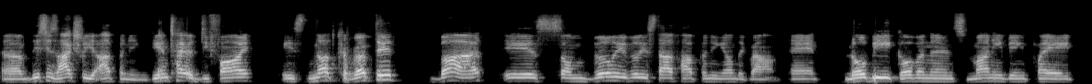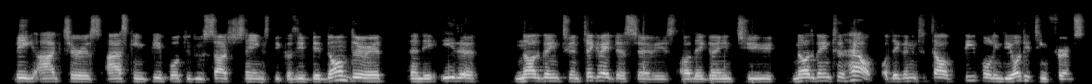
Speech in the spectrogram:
uh, this is actually happening. The entire DeFi is not corrupted, but is some really really stuff happening on the ground and lobby governance, money being played, big actors asking people to do such things because if they don't do it, then they either not going to integrate their service or they're going to not going to help or they're going to tell people in the auditing firms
